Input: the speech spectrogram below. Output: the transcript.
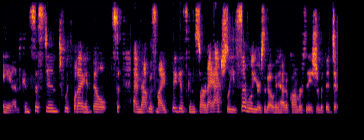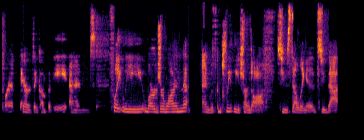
and consistent with what I had built. And that was my biggest concern. I actually several years ago had had a conversation with a different parenting company and slightly larger one and was completely turned off to selling it to that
